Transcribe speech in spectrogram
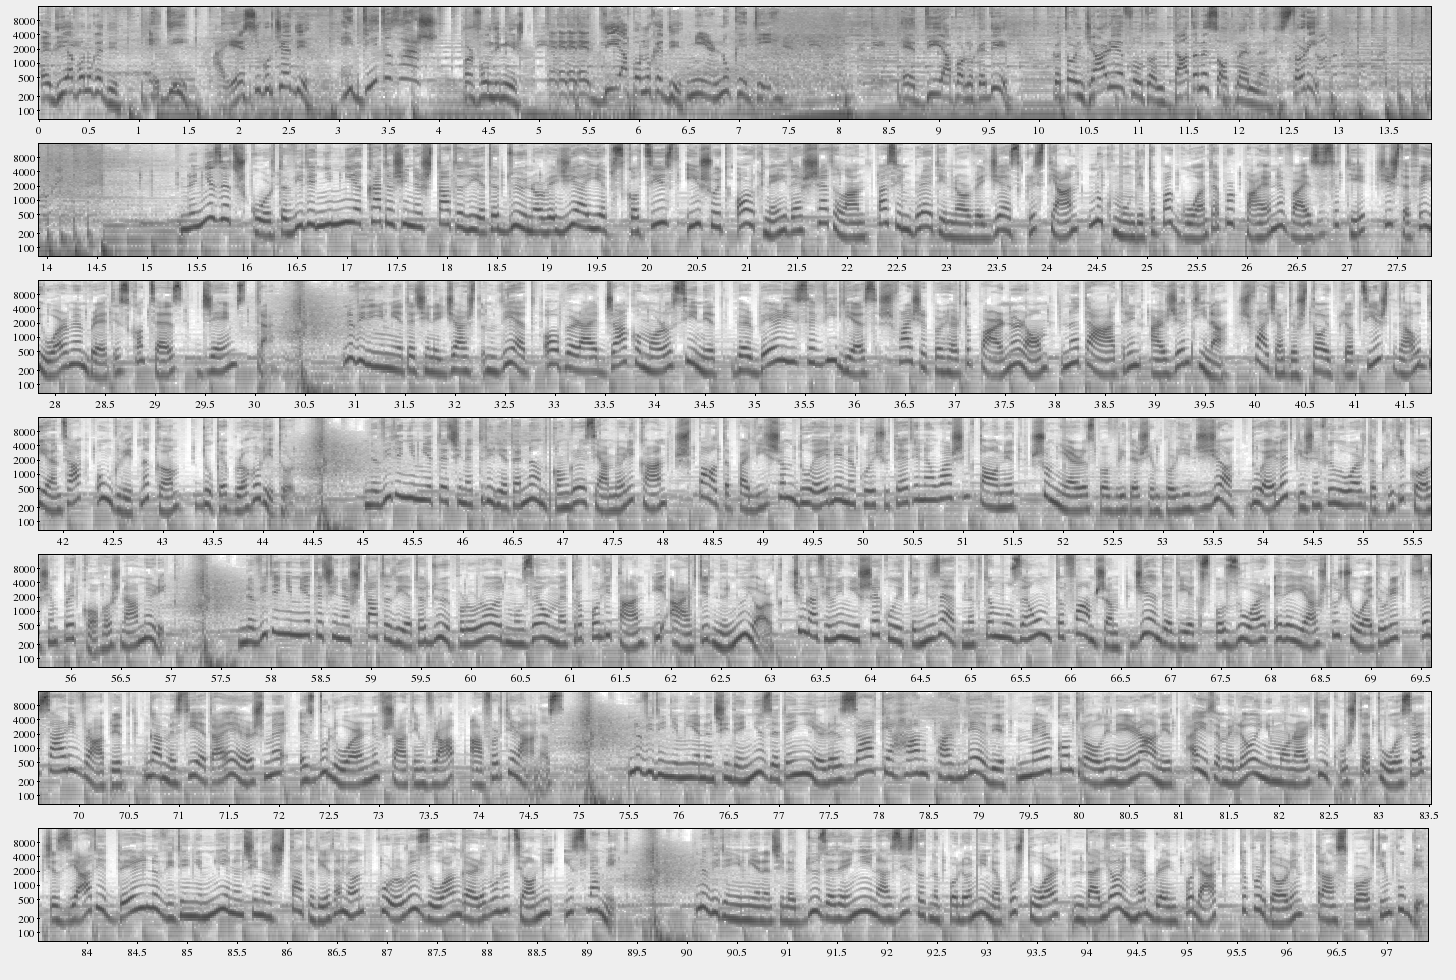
E di apo nuk e di? E di. A je i sigurt që e di? E di të thashë. Përfundimisht, e, e, e di apo nuk e di? Mirë, nuk e di. E di apo nuk e di? Këto ngjarje e futën datën e sotme në histori. Në 20 shkurt të vitit 1472, Norvegjia i jep Skocisë, ishujt Orkney dhe Shetland, pasi mbreti norvegjez Kristian nuk mundi të paguante për pajën e vajzës së tij që ishte fejuar me mbretin skocez James tre. Në vitin 1816, opera e Gioachino Rossinit, Berberi i Seviljes, shfaqet për herë të parë në Romë në teatrin Argentina. Shfaqja dështoi plotësisht dhe audienca u ngrit në këmbë duke brohoritur. Në vitin një mijë e tetëqind e tridhjetë e nëntë Kongresi Amerikan shpall të paligjshëm duelin në kryeqytetin e Uashingtonit. Shumë njerëz po vriteshin për hiç gjë. Duelet kishin filluar të kritikoheshin prej kohësh në Amerikë. Në vitin 1872 përurohet Muzeu Metropolitan i Artit në New York. Që nga fillimi i shekullit të 20 në këtë muzeum të famshëm gjendet i ekspozuar edhe i ashtuquajturi Thesari i Vrapit, nga mesjeta e hershme e zbuluar në fshatin Vrap afër Tiranës. Në vitin 1921, Reza Khan Pahlavi merr kontrollin e Iranit. Ai themeloi një monarki kushtetuese që zgjati deri në vitin 1979, kur u rrëzua nga revolucioni islamik. Në vitin 1941, nazistët në Poloninë e pushtuar ndalojnë hebrenjtë polakë të përdorin transportin publik.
